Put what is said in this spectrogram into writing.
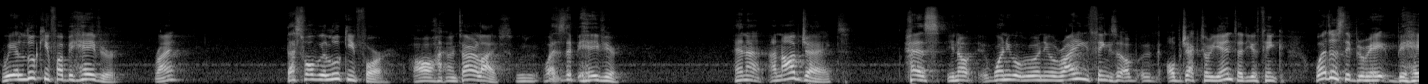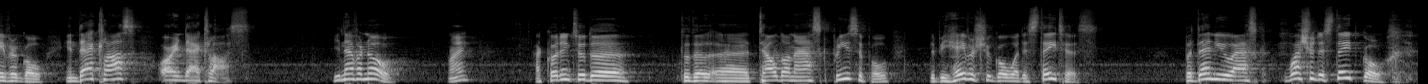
We are looking for behavior, right? That's what we're looking for our entire lives. What's the behavior? And an object has, you know, when, you, when you're writing things object oriented, you think, where does the behavior go? In that class or in that class? You never know, right? According to the, to the uh, tell, don't ask principle, the behavior should go where the state is. But then you ask, where should the state go?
